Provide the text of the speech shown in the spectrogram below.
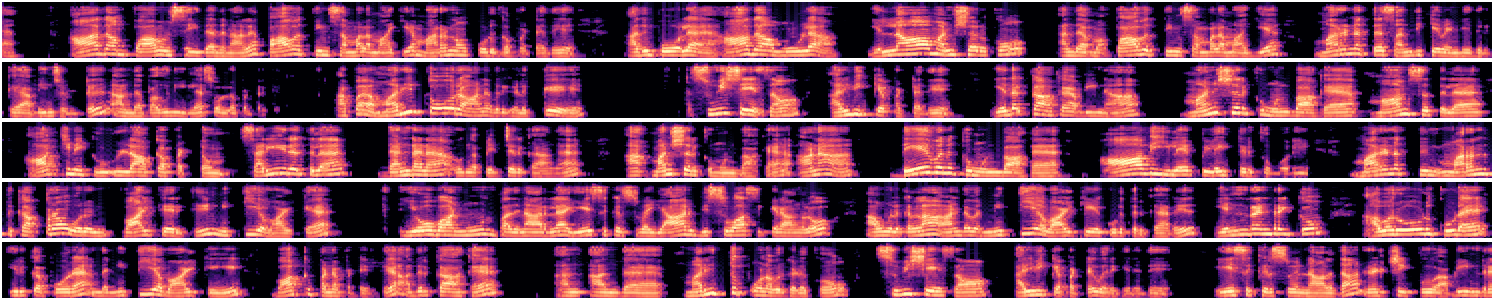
ஆதாம் பாவம் செய்ததுனால பாவத்தின் சம்பளமாகிய மரணம் கொடுக்கப்பட்டது. அது போல ஆதாம் மூலம் எல்லா மனுஷருக்கும் அந்த பாவத்தின் சம்பளமாகிய மரணத்தை சந்திக்க வேண்டியது இருக்கு அப்படின்னு சொல்லிட்டு அந்த பகுதியில சொல்லப்பட்டிருக்கு. அப்ப மரித்தோர் ஆனவர்களுக்கு சுவிசேஷம் அறிவிக்கப்பட்டது. எதற்காக அப்படின்னா மனுஷருக்கு முன்பாக மாம்சத்துல ஆக்கினைக்கு உள்ளாக்கப்பட்டோம். சரீரத்துல தண்டனை அவங்க பெற்றிருக்காங்க. மனுஷருக்கு முன்பாக. ஆனா தேவனுக்கு முன்பாக ஆவியிலே பிழைத்திருக்கும்படி மரணத்தின் மரணத்துக்கு அப்புறம் ஒரு வாழ்க்கை இருக்கு நித்திய வாழ்க்கை. யோவான் மூணு பதினாறுல இயேசு கிறிஸ்துவை யார் விசுவாசிக்கிறாங்களோ அவங்களுக்கெல்லாம் ஆண்டவர் நித்திய வாழ்க்கையை கொடுத்திருக்காரு. என்றென்றைக்கும் அவரோடு கூட இருக்க போற அந்த நித்திய வாழ்க்கையை வாக்கு பண்ணப்பட்டிருக்கு. அதற்காக அந்த அந்த மரித்து போனவர்களுக்கும் சுவிசேஷம் அறிவிக்கப்பட்டு வருகிறது. இயேசு கிறிஸ்துவனாலதான் ரட்சிப்பு அப்படின்ற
